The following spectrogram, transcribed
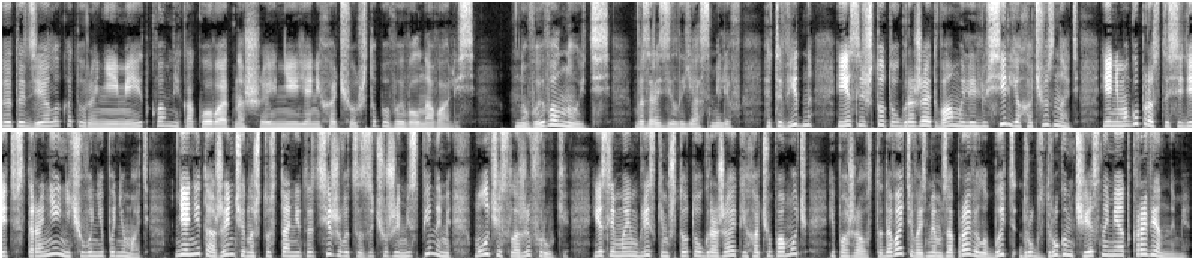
это дело, которое не имеет к вам никакого отношения, я не хочу, чтобы вы волновались». «Но вы волнуетесь», — возразила я, смелев. «Это видно. Если что-то угрожает вам или Люсиль, я хочу знать. Я не могу просто сидеть в стороне и ничего не понимать. Я не та женщина, что станет отсиживаться за чужими спинами, молча сложив руки. Если моим близким что-то угрожает, я хочу помочь. И, пожалуйста, давайте возьмем за правило быть друг с другом честными и откровенными».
